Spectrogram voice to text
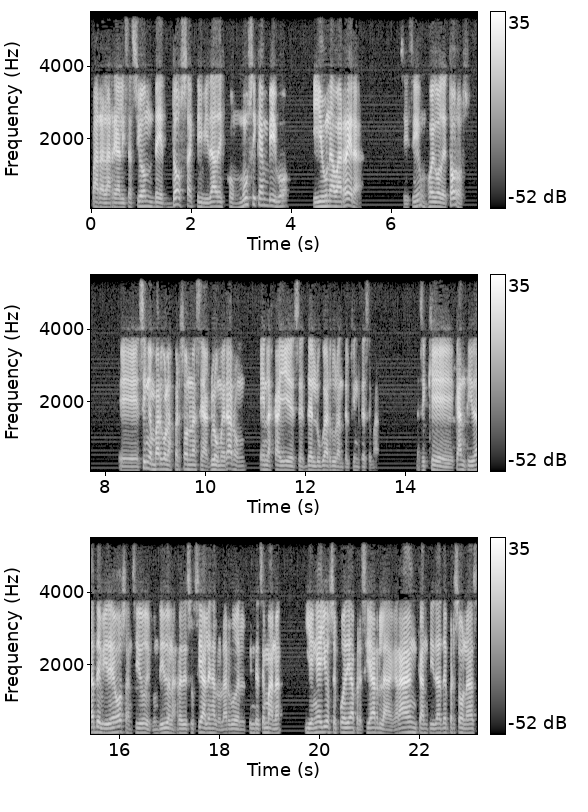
para la realización de dos actividades con música en vivo y una barrera. Sí, sí, un juego de toros. Eh, sin embargo, las personas se aglomeraron en las calles del lugar durante el fin de semana. Así que cantidad de videos han sido difundidos en las redes sociales a lo largo del fin de semana y en ellos se puede apreciar la gran cantidad de personas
